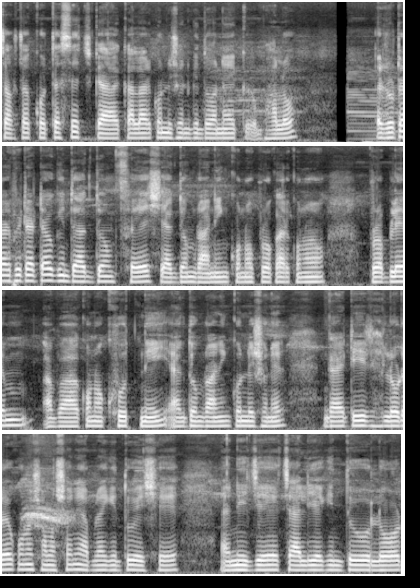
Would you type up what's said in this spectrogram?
চকচক করতেছে। কালার কন্ডিশন কিন্তু অনেক ভালো। রোটার ফিটারটাও কিন্তু একদম ফ্রেশ একদম রানিং কোনো প্রকার কোনো প্রবলেম বা কোনো খুঁত নেই, একদম রানিং কন্ডিশনের গাড়িটির লোডেও কোনো সমস্যা নেই, আপনারা কিন্তু এসে নিজে চালিয়ে কিন্তু লোড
